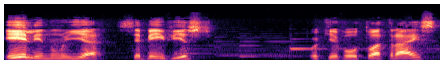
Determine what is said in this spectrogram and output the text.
ele não ia ser bem visto, porque voltou atrás,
